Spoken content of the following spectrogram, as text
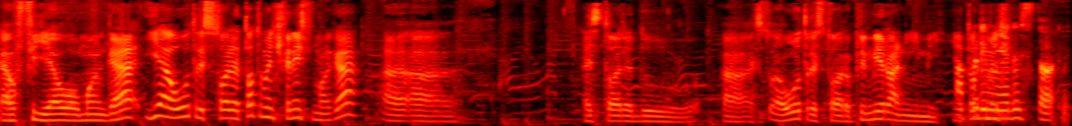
é o fiel ao mangá, e a outra história é totalmente diferente do mangá. A, a, a história do. A, a outra história, o primeiro anime. é A primeira história.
